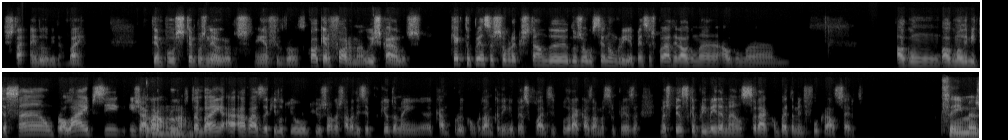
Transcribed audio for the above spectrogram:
está em dúvida. Bem, tempos, tempos neutros em Anfield Road. De qualquer forma, Luís Carlos, o que é que tu pensas sobre a questão de- do jogo ser na Hungria? Pensas que poderá ter alguma, alguma, algum, alguma limitação para o Leipzig? E já agora Não, pergunto não. também, à, à base daquilo que o, que o Jonas estava a dizer, porque eu também acabo por concordar um bocadinho, eu penso que o Leipzig poderá causar uma surpresa, mas penso que a primeira mão será completamente fulcral, certo? Sim, mas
